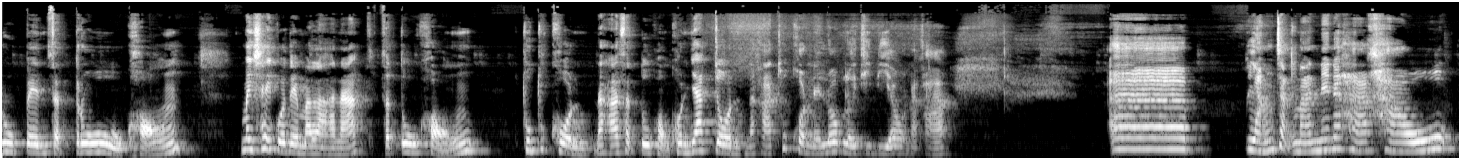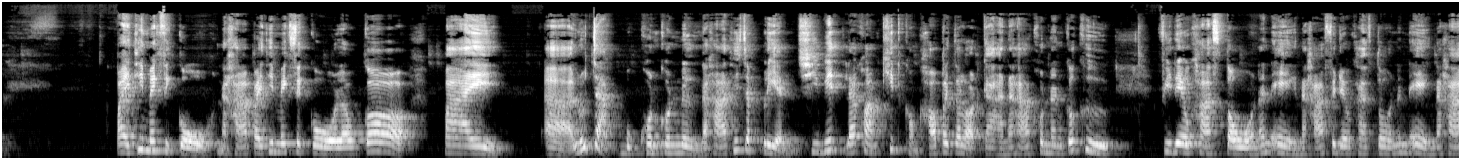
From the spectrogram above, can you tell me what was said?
ดูเป็นศัตรูของไม่ใช่กัวเตมาลานะศัตรูของทุกๆคนนะคะศัตรูของคนยากจนนะคะ ทุกคนในโลกเลยทีเดียวนะคะหลังจากนั้นเนี่ยนะคะเขาไปที่เม็กซิโกนะคะ ไปที่เม็กซิโกแล้วก็ไปรู้จักบุคคลคนหนึ่งนะคะ ที่จะเปลี่ยนชีวิตและความคิดของเขาไปตลอดกาลนะคะ คนนั้นก็คือ ฟิเดลคาสโตรนั่นเองนะคะฟิเดลคาสโตรนั่นเองนะคะ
